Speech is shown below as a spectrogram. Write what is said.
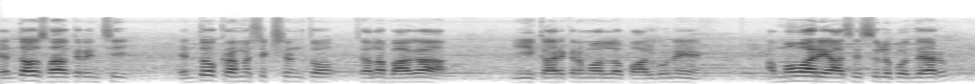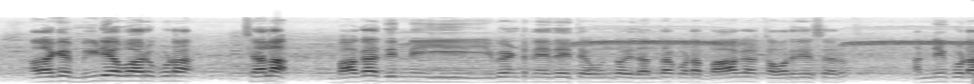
ఎంతో సహకరించి ఎంతో క్రమశిక్షణతో చాలా బాగా ఈ కార్యక్రమాల్లో పాల్గొని అమ్మవారి ఆశీస్సులు పొందారు. అలాగే మీడియా వారు కూడా చాలా బాగా దీన్ని ఈ ఈవెంట్ని ఏదైతే ఉందో ఇదంతా కూడా బాగా కవర్ చేశారు. అన్నీ కూడా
